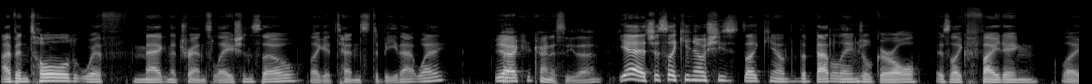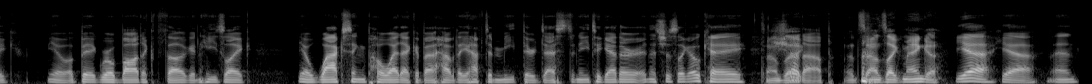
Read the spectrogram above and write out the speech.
I've been told with manga translations though, like it tends to be that way. Yeah, I could kind of see that. Yeah, it's just like you know she's like you know the battle angel girl is like fighting like you know a big robotic thug, and he's like you know waxing poetic about how they have to meet their destiny together, and it's just like okay, Sounds shut like up. That sounds like manga. Yeah, yeah, and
